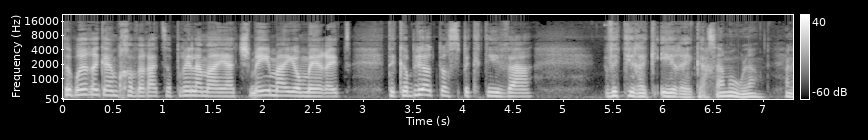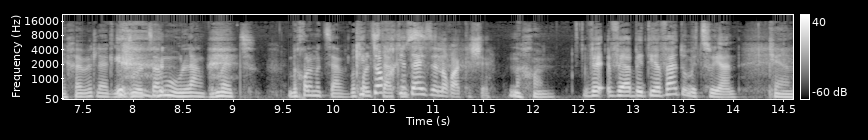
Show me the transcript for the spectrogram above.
דברי רגע עם חברה, תספרי לה מה היה, תשמעי מה היא אומרת, תקבלי עוד פרספקטיבה ותירגעי רגע. עצה מעולה. אני חייבת להגיד, זו עצה מעולה, באמת. בכל מצב, כי בכל תוך סטטוס. כדי זה נורא קשה. נכון. והבדיעבד הוא מצוין. כן.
